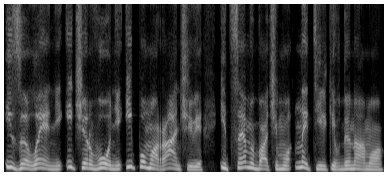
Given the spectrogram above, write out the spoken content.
і зелені, і червоні, і помаранчеві. І це ми бачимо не тільки в Динамо.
